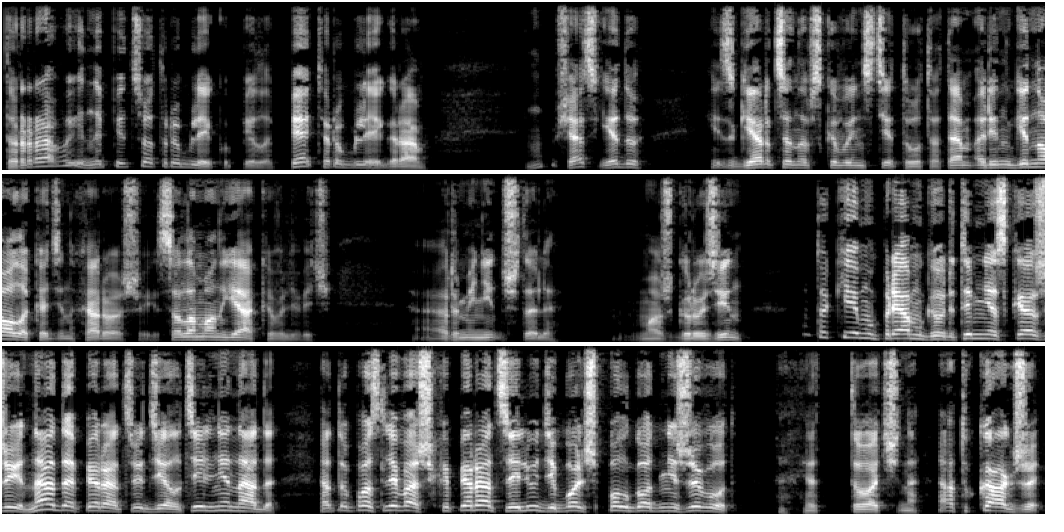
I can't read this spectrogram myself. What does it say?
травы на 500 рублей купила. 5 рублей грамм. Ну, сейчас еду из Герценовского института. Там рентгенолог один хороший, Соломон Яковлевич. Армянин, что ли? Может, грузин? Ну, так я ему прямо говорю, ты мне скажи, надо операцию делать или не надо? А то после ваших операций люди больше полгода не живут. Это точно. А то как же?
